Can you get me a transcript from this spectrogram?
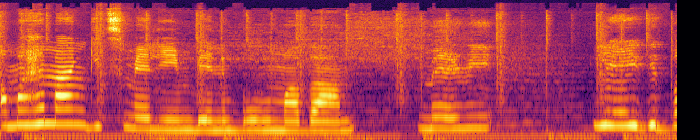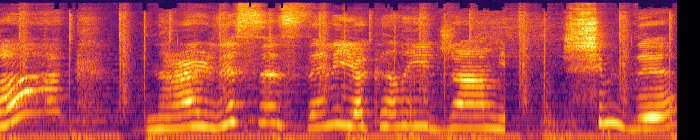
Ama hemen gitmeliyim beni bulmadan. Mary, Ladybug. Neredesin? Seni yakalayacağım. Şimdi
